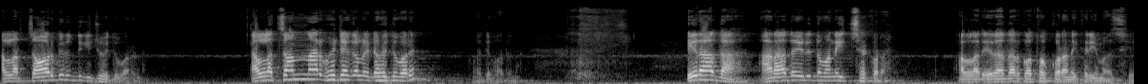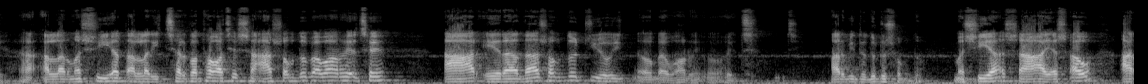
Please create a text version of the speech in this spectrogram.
আল্লাহর চাওয়ার বিরুদ্ধে কিছু হইতে পারে না। আল্লাহ চান না আর ঘটে গেল, এটা হইতে পারে? হইতে পারে না। এরাদা। আরাদা এরিদা মানে ইচ্ছা করা। আল্লাহর এরাদার কথা কোরআনে করিম আছে। হ্যাঁ, আল্লাহর মাসিয়াত আল্লাহর ইচ্ছার কথাও আছে শাহ শব্দ ব্যবহার হয়েছে আর এরাদা শব্দটি ওই ব্যবহার হয়েছে। আরবিতে দুটো শব্দ মাসিয়া শাহ ইয়াশাও আর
